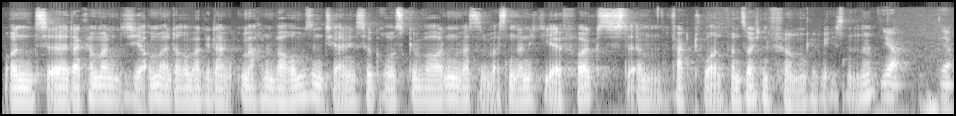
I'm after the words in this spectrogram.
Und äh, da kann man sich auch mal darüber Gedanken machen, warum sind die eigentlich so groß geworden, was, was sind da nicht die Erfolgsfaktoren von solchen Firmen gewesen. Ne? Ja, ja.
